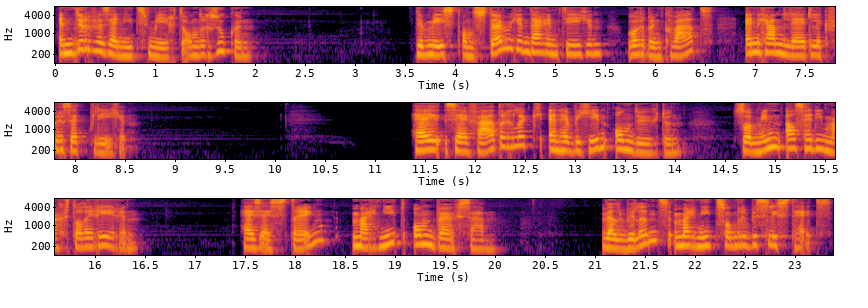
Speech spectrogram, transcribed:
en durven zij niets meer te onderzoeken. De meest onstuimigen daarentegen worden kwaad en gaan leidelijk verzet plegen. Hij zij vaderlijk en hebben geen ondeugden, zo min als hij die mag tolereren. Hij zij streng, maar niet onbuigzaam. Welwillend, maar niet zonder beslistheid.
